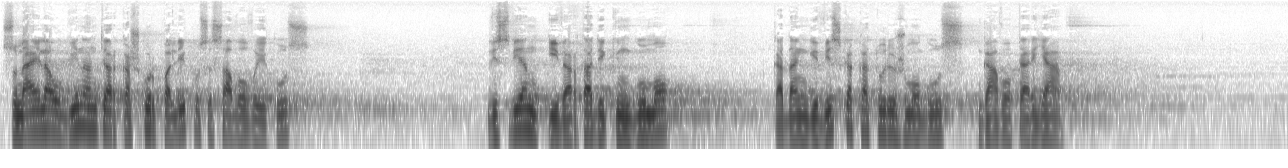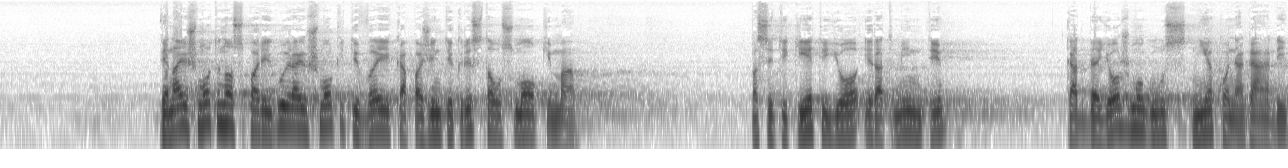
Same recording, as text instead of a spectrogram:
Su meilė auginanti ar kažkur palikusi savo vaikus, vis vien įverta dėkingumo, kadangi viską, ką turi žmogus, gavo per ją. Viena iš motinos pareigų yra išmokyti vaiką pažinti Kristaus mokymą, pasitikėti jo ir atminti, kad be jo žmogus nieko negali.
